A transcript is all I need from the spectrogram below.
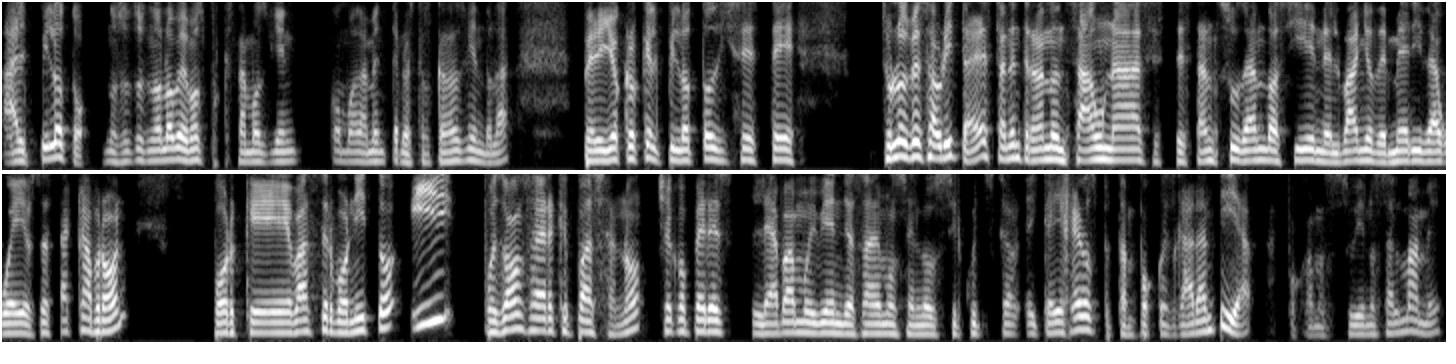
al piloto. Nosotros no lo vemos porque estamos bien cómodamente en nuestras casas viéndola, pero yo creo que el piloto dice este, tú los ves ahorita, ¿eh? están entrenando en saunas, este, están sudando así en el baño de Mérida, güey, o sea, está cabrón porque va a ser bonito y pues vamos a ver qué pasa, ¿no? Checo Pérez le va muy bien, ya sabemos, en los circuitos ca- eh, callejeros, pero tampoco es garantía, tampoco vamos a subirnos al mame.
